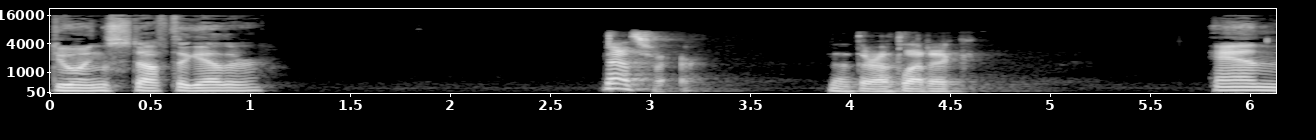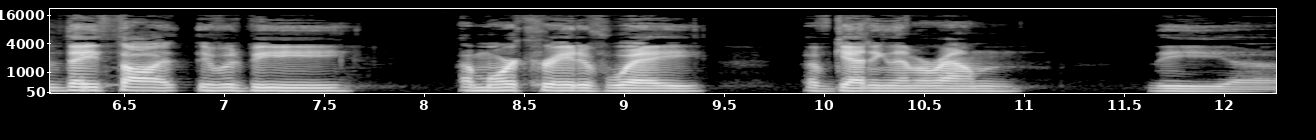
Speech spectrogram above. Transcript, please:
doing stuff together. That's fair. That they're athletic. And they thought it would be a more creative way of getting them around the uh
